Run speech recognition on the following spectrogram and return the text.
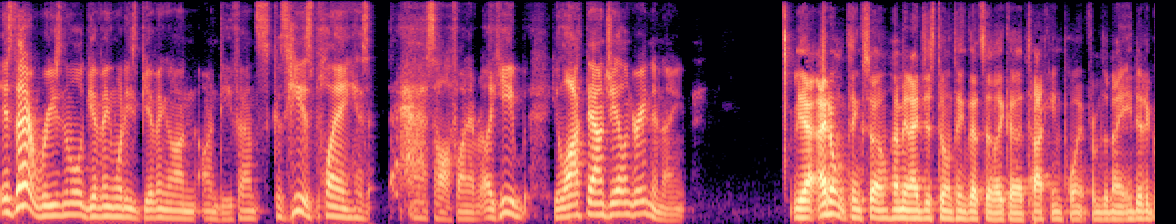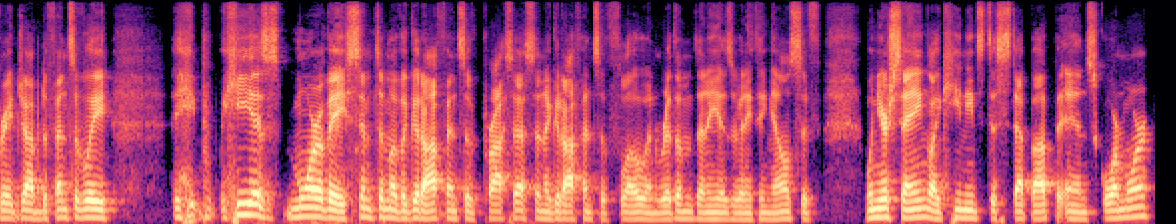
Is that reasonable giving what he's giving on on defense? Because he is playing his ass off on every like he he locked down Jalen Green tonight. Yeah, I don't think so. I mean, I just don't think that's a, like a talking point from tonight. He did a great job defensively. He, he is more of a symptom of a good offensive process and a good offensive flow and rhythm than he is of anything else. If when you're saying like he needs to step up and score more,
